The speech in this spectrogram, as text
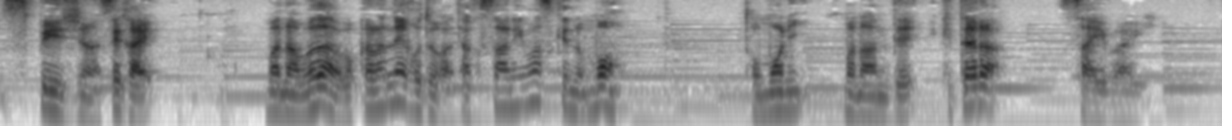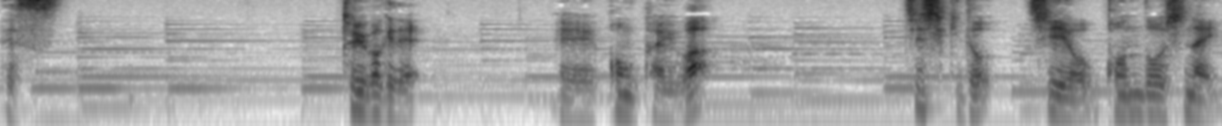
スピリチュアルな世界、まだまだわからないことがたくさんありますけども、共に学んでいけたら幸いです。というわけで、え今回は、知識と知恵を混同しない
